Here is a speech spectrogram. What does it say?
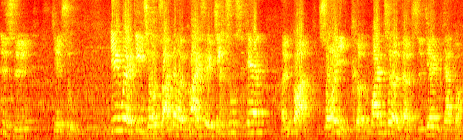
日食结束。因为地球转得很快，所以进出时间很短，所以可观测的时间比较短。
